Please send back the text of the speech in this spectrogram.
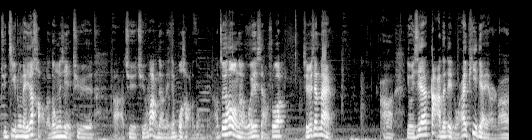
去记住那些好的东西，去啊，去去忘掉那些不好的东西。然后最后呢，我也想说，其实现在啊，有一些大的这种 IP 电影呢，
